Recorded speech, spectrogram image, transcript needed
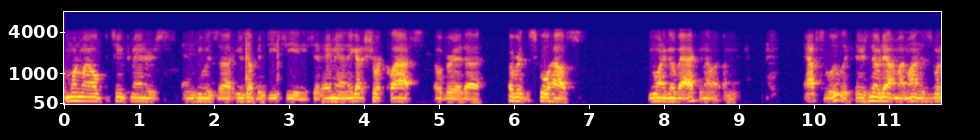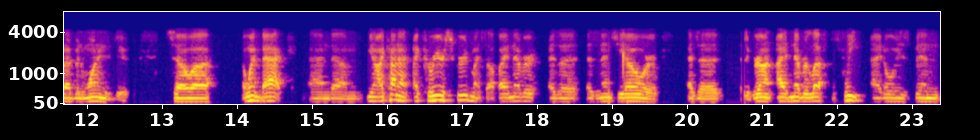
from one of my old platoon commanders, and he was uh, he was up in D.C. and he said, "Hey man, they got a short class over at uh, over at the schoolhouse. You want to go back?" And I, I'm absolutely. There's no doubt in my mind. This is what I've been wanting to do. So uh, I went back, and um, you know, I kind of I career screwed myself. I had never, as a as an NCO or as a as a grunt, I had never left the fleet. I'd always been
